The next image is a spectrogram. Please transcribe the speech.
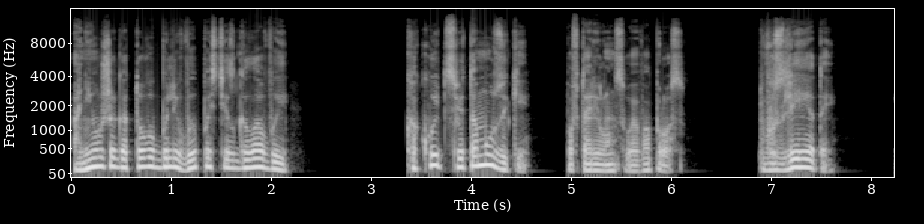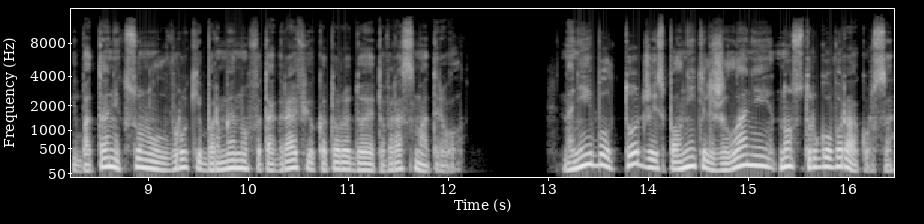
они уже готовы были выпасть из головы. «Какой цветомузыки?» — повторил он свой вопрос. «Возле этой». И ботаник сунул в руки бармену фотографию, которую до этого рассматривал. На ней был тот же исполнитель желаний, но с другого ракурса.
